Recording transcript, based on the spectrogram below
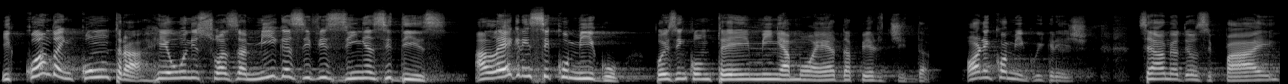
E quando a encontra, reúne suas amigas e vizinhas e diz: Alegrem-se comigo, pois encontrei minha moeda perdida. Orem comigo, igreja. Senhor, meu Deus e Pai,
